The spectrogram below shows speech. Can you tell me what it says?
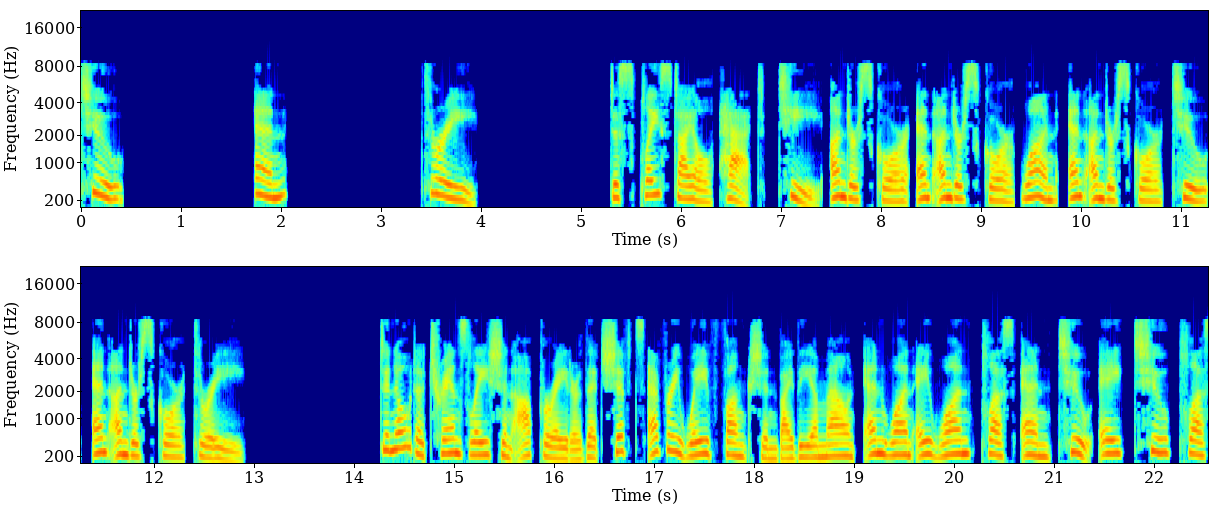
two N three. Display style hat t underscore n underscore one n underscore two n underscore three. Denote a translation operator that shifts every wave function by the amount n1a1 plus n2a2 plus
